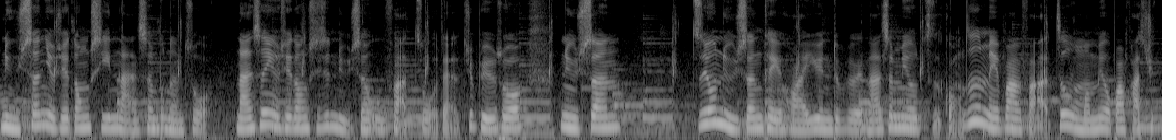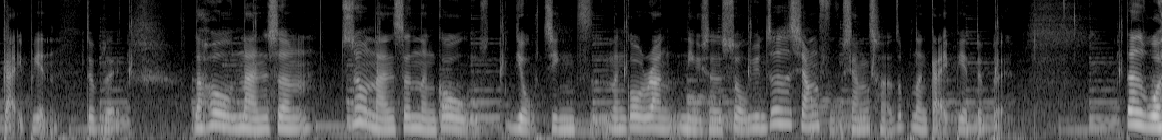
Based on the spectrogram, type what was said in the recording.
女生有些东西男生不能做，男生有些东西是女生无法做的，就比如说女生只有女生可以怀孕，对不对？男生没有子宫，这是没办法，这我们没有办法去改变，对不对？然后男生只有男生能够有精子，能够让女生受孕，这是相辅相成，这不能改变，对不对？但是我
